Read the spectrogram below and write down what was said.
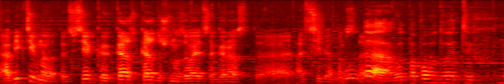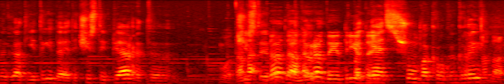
Да, объективно, то есть все, к- каждый, каждый, что называется, гораздо э, от себя там Ну, ставит. да, вот по поводу этих наград Е3, да, это чистый пиар, это Вот. А чистая да, да, попытка награды и 3 это... поднять шум вокруг игры, ну да.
